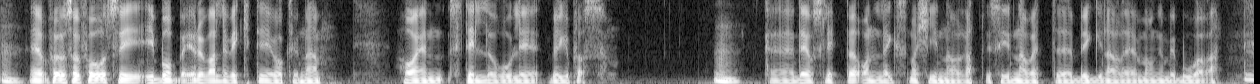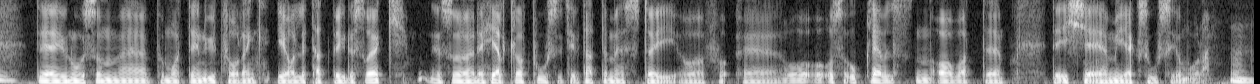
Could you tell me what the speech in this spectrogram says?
Mm. Ja, for, for, oss i, i, Bob er det veldig viktig å kunne ha en stille og rolig byggeplass. Mm. Det å slippe anleggsmaskiner rett ved siden av et bygg der det er mange beboere. Mm. Det er jo noe som eh, på en måte er en utfordring i alle tettbygde strøk. Så det er helt klart positivt dette med støy, og, eh, og, og også opplevelsen av at eh, det ikke er mye eksos i området. Mm.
